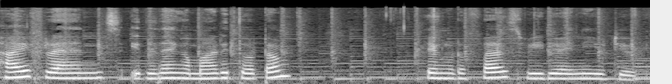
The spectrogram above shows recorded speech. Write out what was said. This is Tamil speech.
ஹாய் ஃப்ரெண்ட்ஸ் இதுதான் எங்கள் மாடி தோட்டம் எங்களோட ஃபர்ஸ்ட் வீடியோ இனி யூடியூப்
